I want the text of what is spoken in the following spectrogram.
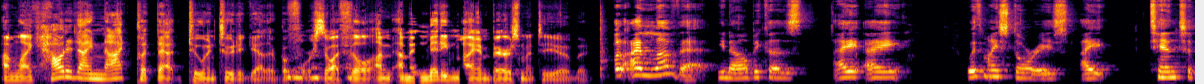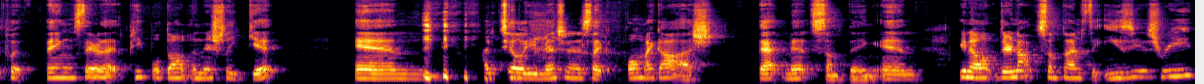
I'm like, how did I not put that two and two together before? so I feel I'm, I'm admitting my embarrassment to you, but but I love that, you know, because I, I, with my stories, I tend to put things there that people don't initially get. And until you mention it, it's like, oh my gosh, that meant something. And, you know, they're not sometimes the easiest read.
